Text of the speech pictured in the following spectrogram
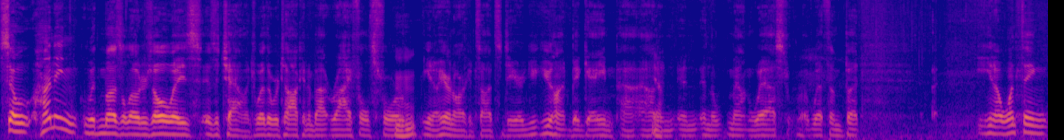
So hunting with muzzleloaders always is a challenge. Whether we're talking about rifles for you know here in Arkansas it's deer. You, you hunt big game uh, out Yeah. in, in, in the Mountain West with them, but you know one thing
